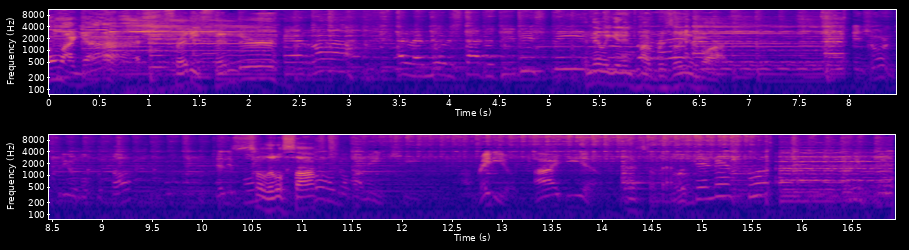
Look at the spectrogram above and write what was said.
Oh my gosh. Freddie Fender. And then we get into my Brazilian block. It's a little soft. Radio IDL. That's not bad.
